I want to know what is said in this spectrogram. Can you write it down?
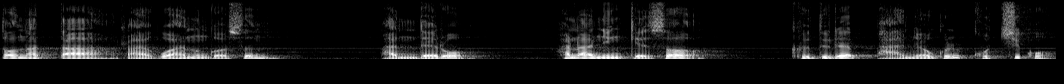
떠났다라고 하는 것은 반대로 하나님께서 그들의 반역을 고치고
